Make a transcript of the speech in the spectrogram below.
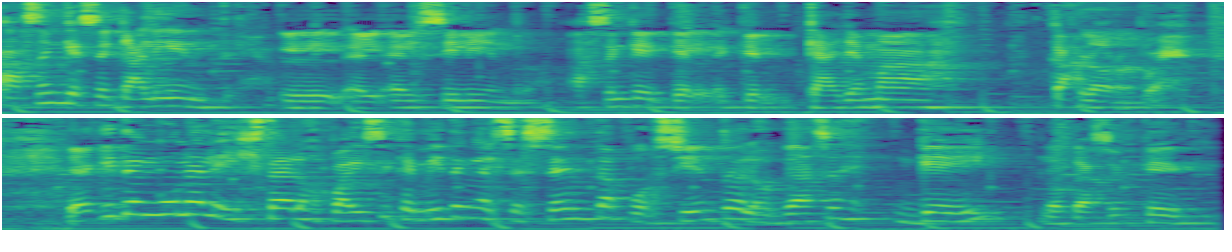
hacen que se caliente el, cilindro, hacen que, que, haya más calor, pues. Y aquí tengo una lista de los países que emiten el 60% de los gases gay, los gases que,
